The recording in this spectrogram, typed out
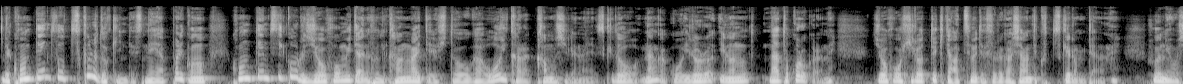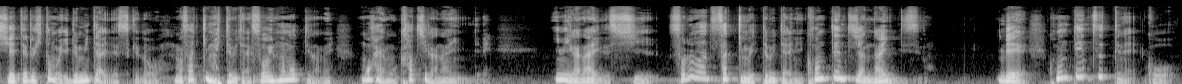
で、コンテンツを作るときにですね、やっぱりこのコンテンツイコール情報みたいな風に考えている人が多いからかもしれないですけど、なんかこういろいろ、いろんなところからね、情報を拾ってきて集めてそれがシャンってくっつけろみたいなね、風に教えてる人もいるみたいですけど、まあさっきも言ったみたいにそういうものっていうのはね、もはやもう価値がないんで、意味がないですし、それはさっきも言ったみたいにコンテンツじゃないんですよ。で、コンテンツってね、こう、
